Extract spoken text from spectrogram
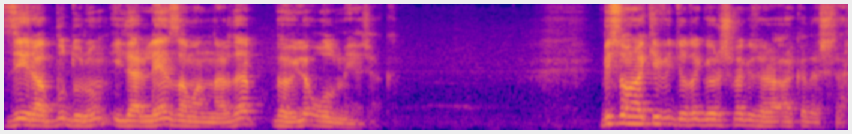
Zira bu durum ilerleyen zamanlarda böyle olmayacak. Bir sonraki videoda görüşmek üzere arkadaşlar.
